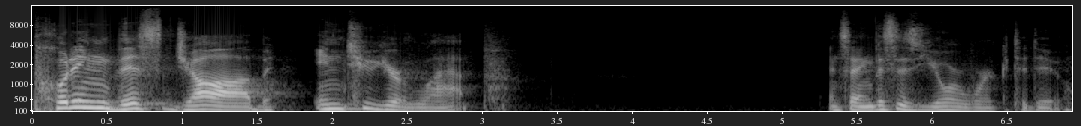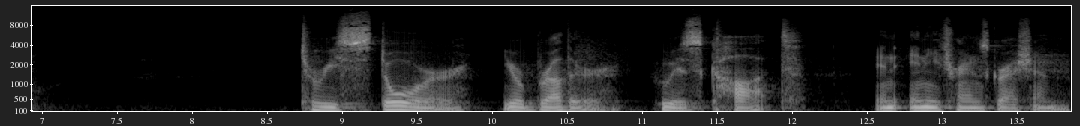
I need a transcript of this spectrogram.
putting this job into your lap and saying, This is your work to do to restore your brother who is caught in any transgression.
